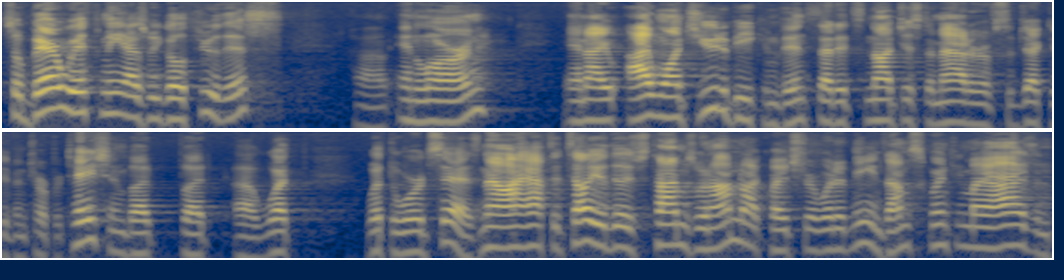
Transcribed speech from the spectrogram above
so bear with me as we go through this uh, and learn. And I, I want you to be convinced that it's not just a matter of subjective interpretation, but, but uh, what, what the word says. Now, I have to tell you, there's times when I'm not quite sure what it means. I'm squinting my eyes and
